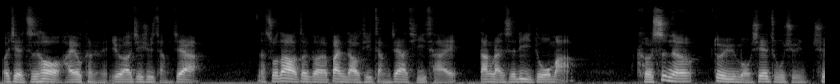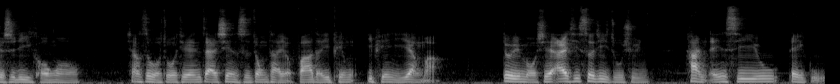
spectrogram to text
而且之后还有可能又要继续涨价。那说到这个半导体涨价题材，当然是利多嘛。可是呢，对于某些族群却是利空哦，像是我昨天在现实动态有发的一篇一篇一样嘛。对于某些 IC 设计族群和 NCU 类股，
